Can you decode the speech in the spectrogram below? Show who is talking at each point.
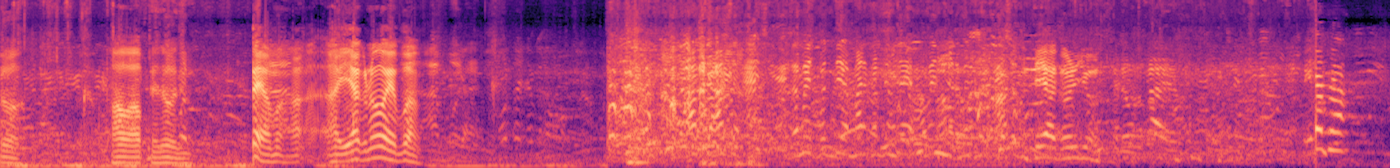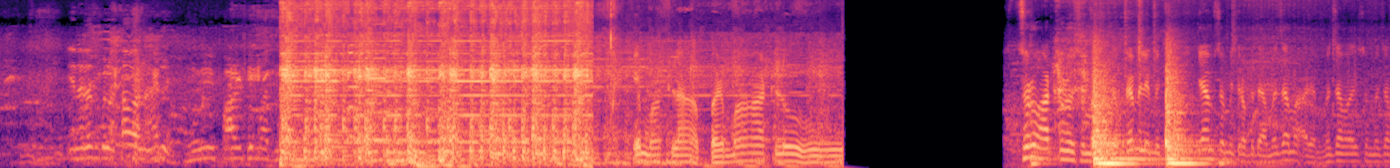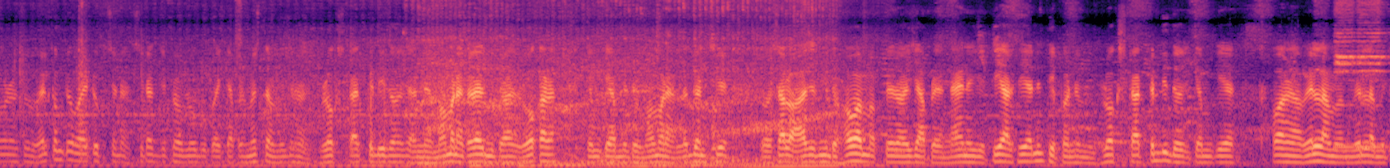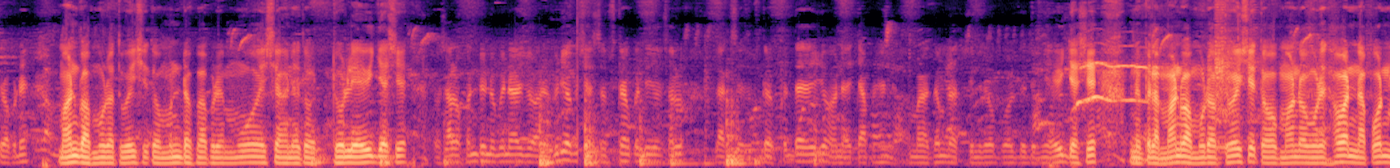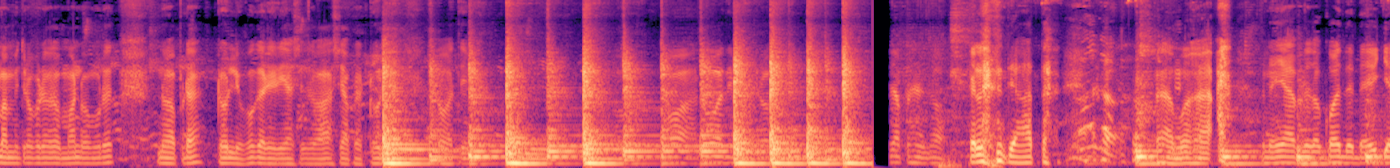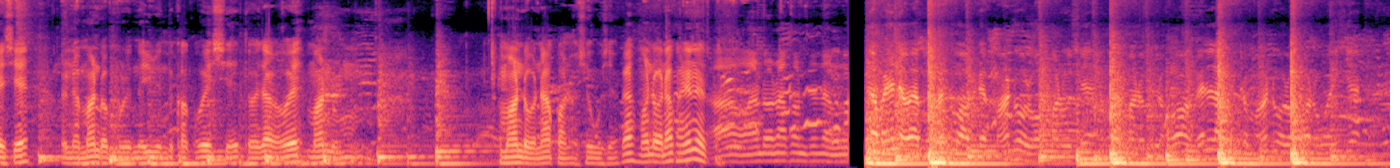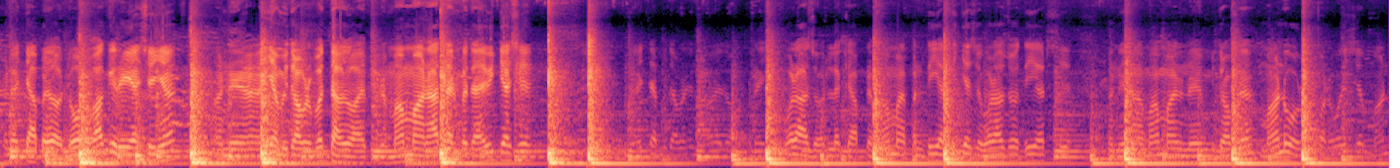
Speaker 1: તો ભાવ આપે તો જ. એક ન હોય પણ. એ માટલા પર માટલું. શરૂઆત કરું છું મારા ફેમિલી મિત્રો, કેમ છો મિત્રો? બધા મજામાં? અરે, મજામાં આવીશું મજામાં રહીશું welcome to my YouTube channel Siraj જેટલો બ્લોગ ઉપર આપણે મસ્ત મિત્રો બ્લોગ સ્ટાર્ટ કરી દીધો છે. અને મામાના ઘરે મિત્રો રોકાણા. કેમ કે આપણે તો મામાના લગ્ન છે તો ચાલો, આજે મિત્રો હવામાં પહેલાં આપણે નાઈને હજી તૈયાર થયા નથી, પણ બ્લોગ સ્ટાર્ટ કરી દીધો છે. કેમ કે સવારના વહેલામાં વહેલા મિત્રો આપણે. માંડવા મુહૂર્ત હોય છે તો મંડપ આપણે મું હોય છે અને તો ઢોલી આવી જશે. તો ચાલો કન્ટિન્યુ બનાવજો અને વીડિયો છે સબસ્ક્રાઈબ કરી દેજો. ચાલો છે સબસ્ક્રાઈબ કરી દેજો. અને આપણે છે અમારા ગમરાજથી મિત્રો ગોલ્ડ આવી જશે. અને પેલા માંડવા મુહૂર્ત હોય છે તો માંડવા મુહૂર્ત સવારના પોનમાં મિત્રો આપણે માંડવા મુહૂર્તનો આપણે ઢોલી વગાડી રહ્યા છે. તો આ છે આપણે ઢોલી. રોવાતી પેલા ત્યાં હતા આમાં હા. અને અહીંયા આપણે તો ગોળ દાદા આવી ગયા છે અને માંડવા મુહૂર્ત આવી તો કાંક હોય છે તો હવે માંડવો માંડવો નાખવાનો છે એવું છે કા માંડવો નાખવાનો છે ને આપણે એને હવે માંડવો આપણે માંડવો રોપવાનું છે વહેલા મિત્રો માંડવો રોપવાનો હોય છે અને ત્યાં આપણે ઢોલ વાગી રહ્યા છે અહીંયા અને અહીંયા મિત્રો આપણે બધા મામા નાતા બધા આવી ગયા છે વરાજો એટલે કે આપણે મામા પણ તૈયાર થઈ ગયા છે વરાજો તૈયાર છે. અને આ મામા ને મિત્રો આપણે માંડવો રોપર હોય છે, માંડવો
